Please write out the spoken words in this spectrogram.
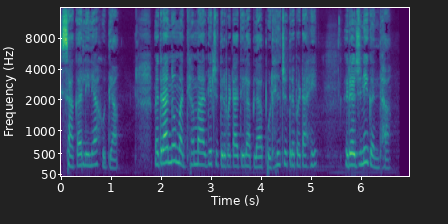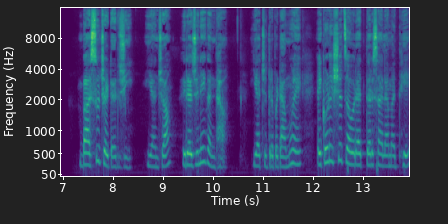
साकारलेल्या होत्या. मित्रांनो मध्यममार्गी चित्रपटातील आपला पुढील चित्रपट आहे रजनीगंधा. बासू चटर्जी यांच्या रजनीगंधा या चित्रपटामुळे एकोणीसशे चौऱ्याहत्तर सालामध्ये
